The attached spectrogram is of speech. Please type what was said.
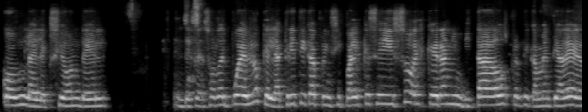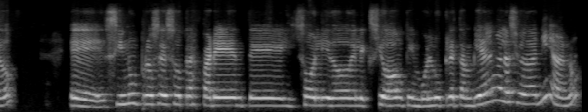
con la elección del el defensor del pueblo, que la crítica principal que se hizo es que eran invitados prácticamente a dedo, eh, sin un proceso transparente y sólido de elección que involucre también a la ciudadanía, ¿no?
